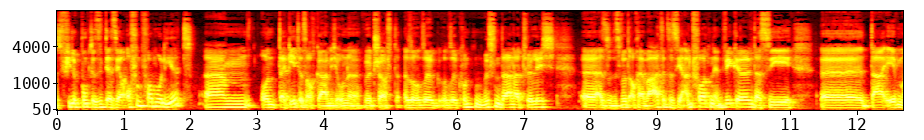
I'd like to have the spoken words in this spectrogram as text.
viele Punkte sind ja sehr offen formuliert und da geht es auch gar nicht ohne Wirtschaft. Also unsere, unsere Kunden müssen da natürlich äh, also das wird auch erwartet, dass sie Antworten entwickeln, dass sie äh, da eben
